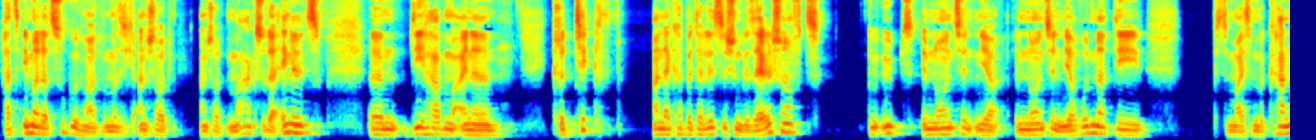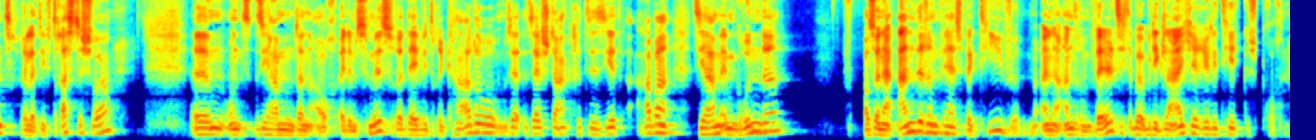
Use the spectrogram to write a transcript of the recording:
hat immer dazugehört, wenn man sich anschaut, anschaut Marx oder Engels, ähm, die haben eine Kritik an der kapitalistischen Gesellschaft geübt im 19. Jahr, im 19. Jahrhundert, die ist den meisten bekannt, relativ drastisch war. Ähm, und sie haben dann auch Adam Smith oder David Ricardo sehr, sehr stark kritisiert. Aber sie haben im Grunde aus einer anderen Perspektive, einer anderen Weltsicht, aber über die gleiche Realität gesprochen.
